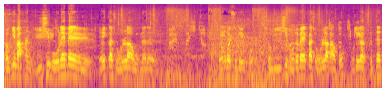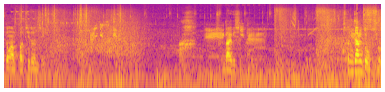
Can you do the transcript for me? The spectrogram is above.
저기 막한 25레벨 여기까지 올라오면은 그런 걸 수도 있고 저기 25레벨까지 올라가고 우리가 그때 동안 버티던지. 아 존나 하기 싫다. 천장도 없어.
